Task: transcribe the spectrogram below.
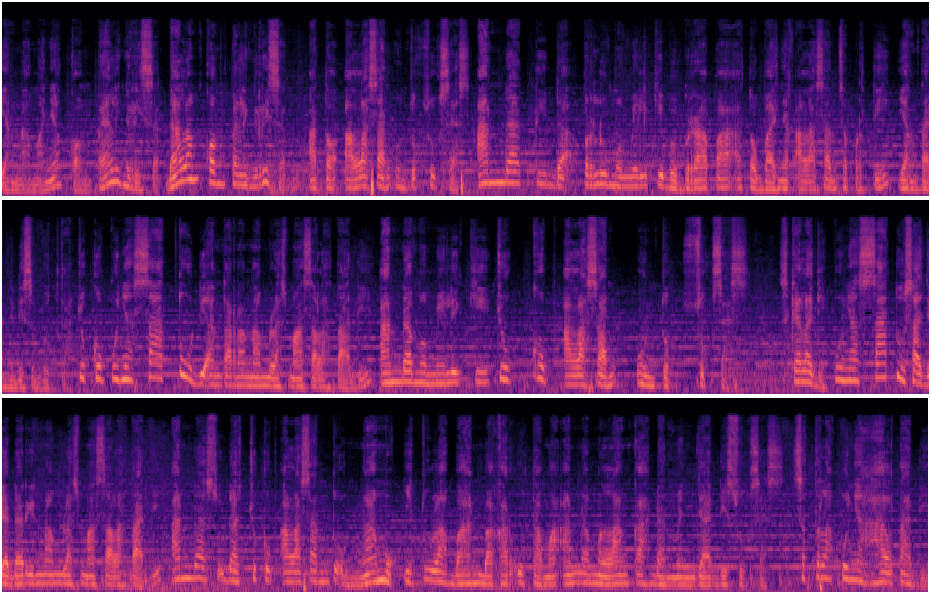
yang namanya compelling reason. Dalam compelling reason atau alasan untuk sukses, Anda tidak perlu memiliki beberapa atau banyak alasan seperti yang tadi disebutkan. Cukup punya satu di antara 16 masalah tadi, Anda memiliki cukup alasan untuk sukses. Sekali lagi, punya satu saja dari 16 masalah tadi, Anda sudah cukup alasan untuk ngamuk. Itulah bahan bakar utama Anda melangkah dan menjadi sukses. Setelah punya hal tadi,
